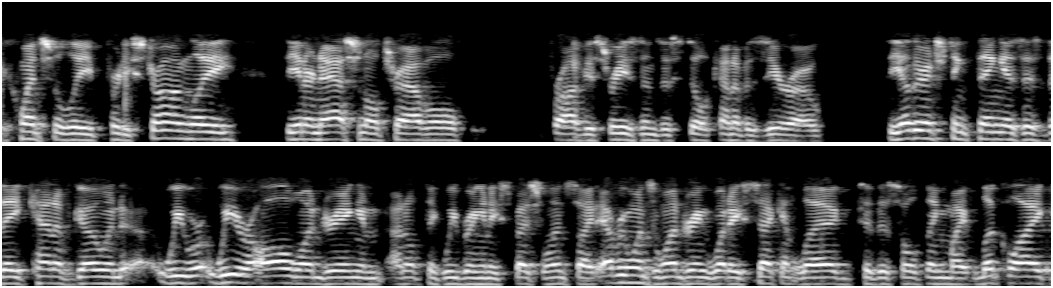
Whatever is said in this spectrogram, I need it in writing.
sequentially pretty strongly. The international travel, for obvious reasons, is still kind of a zero. The other interesting thing is, as they kind of go and we were we are all wondering, and I don't think we bring any special insight. Everyone's wondering what a second leg to this whole thing might look like.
